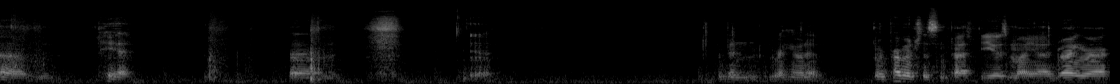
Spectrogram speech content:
um, yeah, um, yeah. I've been working on it. I probably mentioned this in past videos. My uh, drying rack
